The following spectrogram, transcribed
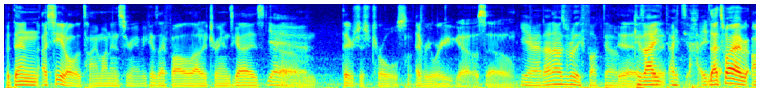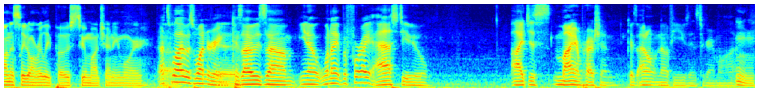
But then I see it all the time on Instagram because I follow a lot of trans guys. Yeah, yeah, yeah. There's just trolls everywhere you go. So Yeah, that, that was really fucked up. Yeah, Because I, I, I, that's why I honestly don't really post too much anymore. That's Uh, why I was wondering because I was, um, you know, when I before I asked you, I just my impression because I don't know if you use Instagram a lot. Mm.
